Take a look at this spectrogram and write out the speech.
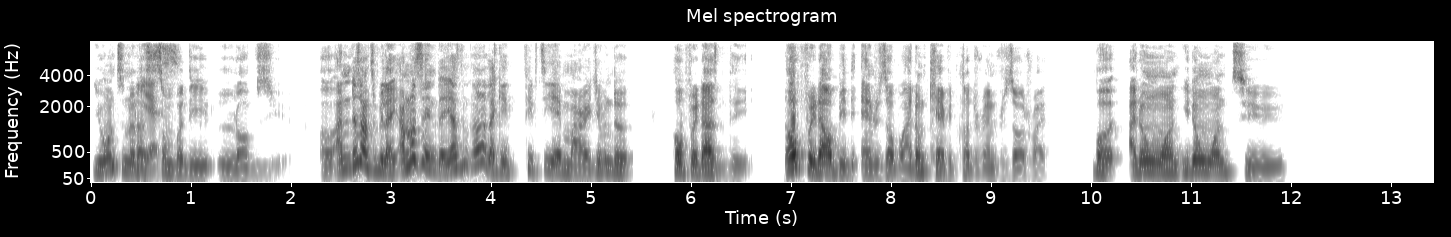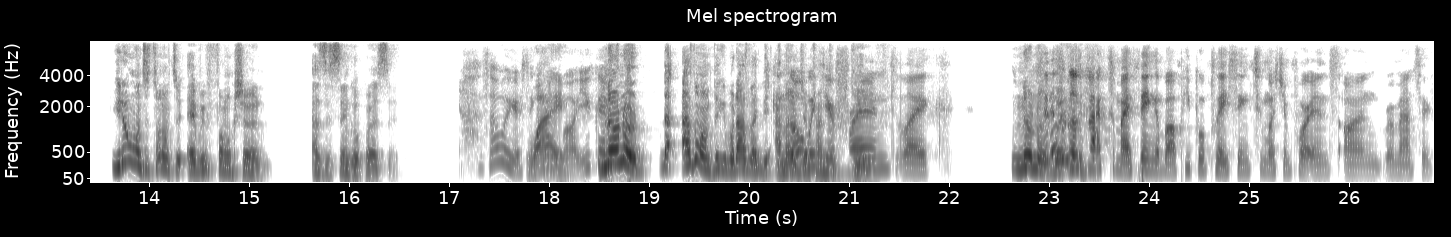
You want to know that Yes. somebody loves you. Oh, and it doesn't have to be like I'm not saying that it hasn't like a 50 year marriage. Even though hopefully that's the hopefully that will be the end result. But I don't care if it's not the end result, right? But I don't want you don't want to. You don't want to turn up to every function as a single person. Is that what you're thinking Why? about? You can, No, no, that, that's what I'm thinking. But that's like the you can analogy go I'm with trying your to give. friend. Like No, no, See, this but goes back to my thing about people placing too much importance on romantic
